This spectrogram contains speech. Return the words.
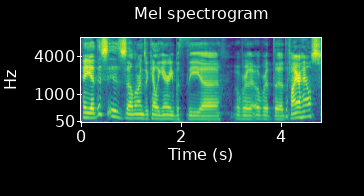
Hey, yeah, this is uh, Lorenzo Caligari with the uh, over over at the the firehouse.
